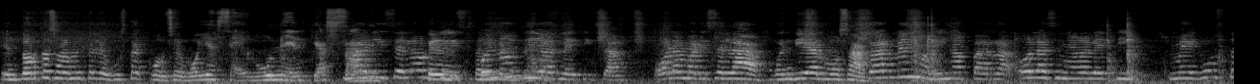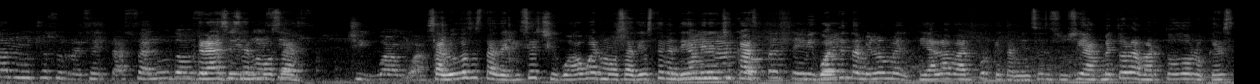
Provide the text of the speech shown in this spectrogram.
En torta solamente le gusta con cebolla, según él, ya sabe. Marisela Ortiz, buenos días, Letita. Hola, Marisela, buen día, hermosa. Carmen Molina Parra, hola, señora Leti. Me gustan mucho sus recetas. Saludos. Gracias, hermosa. Chihuahua. Saludos hasta Delicias, Chihuahua, hermosa. Dios te bendiga. Miren, chicas, mi guante también lo metí a lavar porque también se ensucia. Meto a lavar todo lo que es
